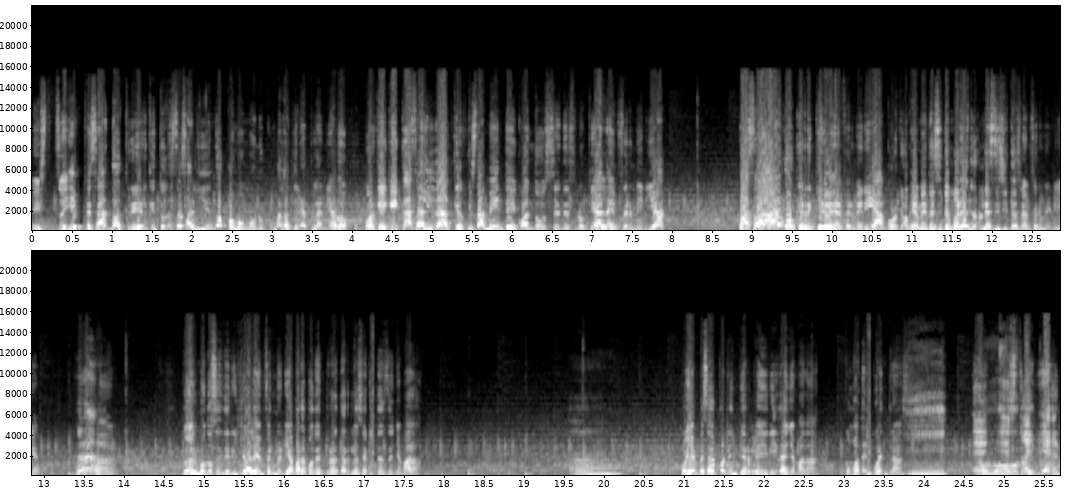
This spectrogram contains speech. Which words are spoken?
Estoy empezando a creer que todo está saliendo como Monokuma lo tiene planeado. Porque qué casualidad que justamente cuando se desbloquea la enfermería pasa algo que requiere la enfermería. Porque obviamente si te mueres no necesitas la enfermería. Ah. Todo el mundo se dirigió a la enfermería para poder tratar las heridas de Yamada. Ah. Voy a empezar por limpiar la herida, Yamada. ¿Cómo te encuentras? Eh, eh, oh. Estoy bien.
